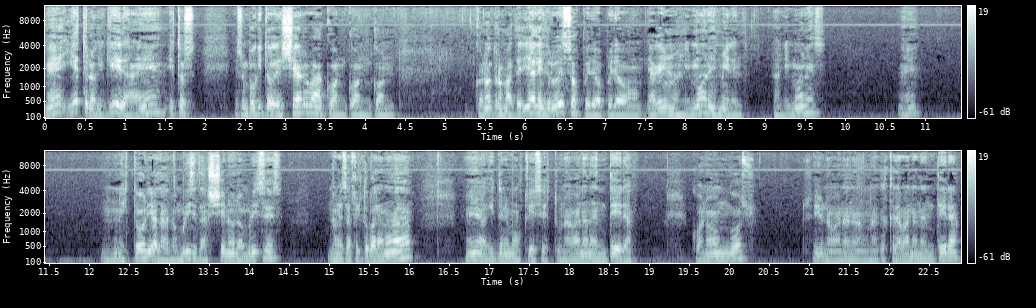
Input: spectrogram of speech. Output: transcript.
¿eh? Y esto es lo que queda, ¿eh? Esto es, un poquito de yerba con, con, con, con, otros materiales gruesos, pero, pero acá hay unos limones, miren. Los limones. ¿eh? Ninguna historia, las lombrices, está lleno de lombrices. No les afectó para nada. ¿Eh? Aquí tenemos, ¿qué es esto? Una banana entera con hongos. ¿sí? Una banana, una cáscara de banana entera.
